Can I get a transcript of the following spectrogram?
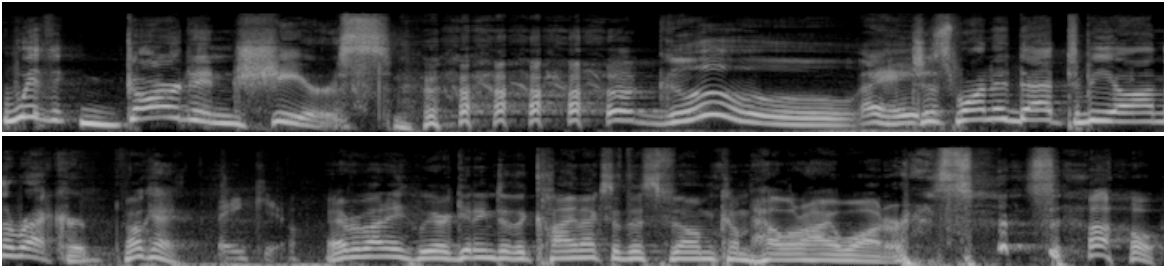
with garden shears. Ooh, I hate. Just wanted that to be on the record. okay, Thank you. everybody, we are getting to the climax of this film. Come hell or high water. so,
